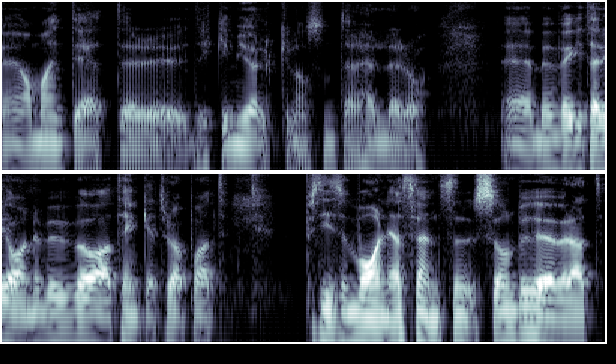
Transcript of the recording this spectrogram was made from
Eh, om man inte äter, dricker mjölk eller något sånt där heller då. Eh, men vegetarianer behöver bara tänka tror jag på att precis som vanliga svensson som behöver att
